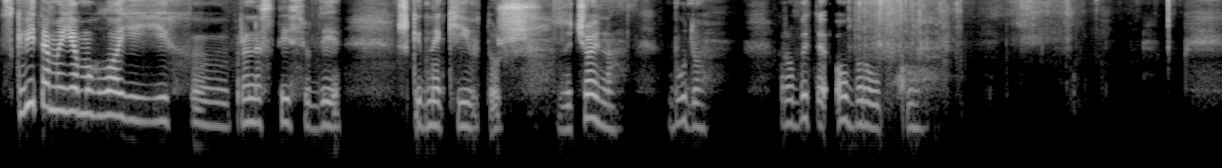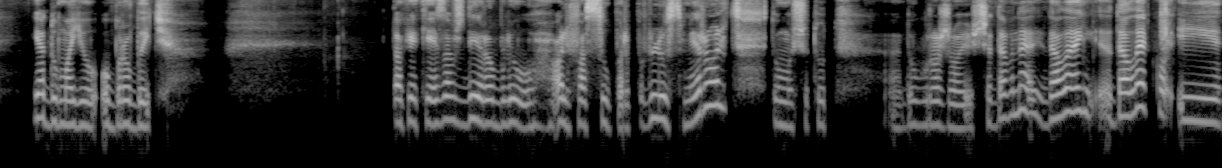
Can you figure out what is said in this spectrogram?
з квітами я могла їх е, принести сюди, шкідників. Тож, звичайно, буду робити обробку. Я думаю, обробити, так як я завжди роблю Альфа Супер плюс Мірольд, тому що тут е, до урожаю ще давне, далеко і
